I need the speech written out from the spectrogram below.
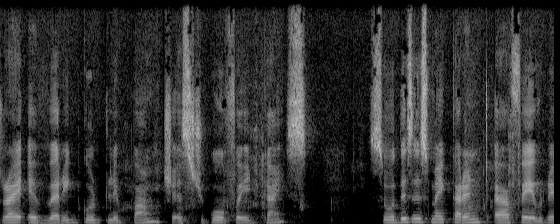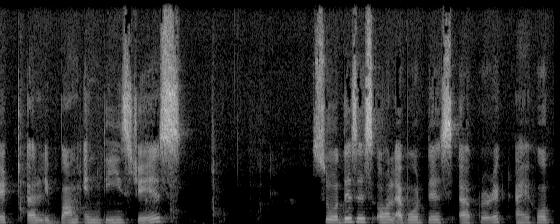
try a very good lip balm just go for it guys so this is my current uh, favorite uh, lip balm in these days. So this is all about this uh, product. I hope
